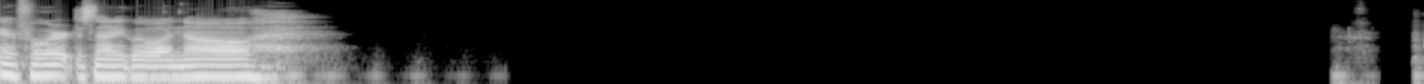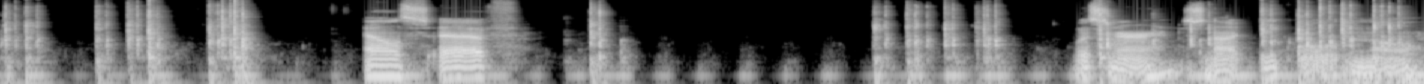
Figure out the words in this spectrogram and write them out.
Effort oh, does not equal no. Else if listener does not equal null.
